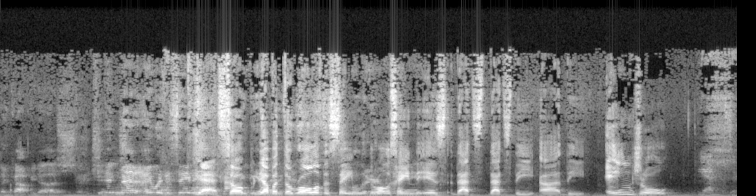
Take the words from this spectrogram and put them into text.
They copied us. It didn't matter. I wasn't saying anything. Yeah. So yeah, other, but the role of the Satan, the role of Satan ideas. is that's that's the uh, the angel. The adversary.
